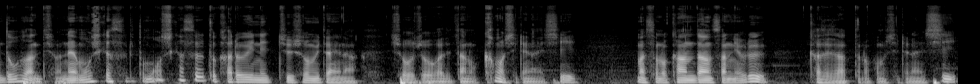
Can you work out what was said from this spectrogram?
どうなんでしょうねもしかするともしかすると軽い熱中症みたいな症状が出たのかもしれないし、まあ、その寒暖差による風邪だったのかもしれないし、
